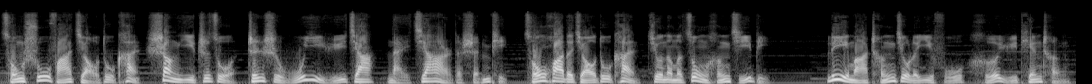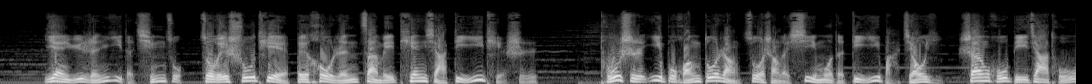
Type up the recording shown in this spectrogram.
从书法角度看，上意之作真是无异于家，乃家儿的神品。从画的角度看，就那么纵横几笔，立马成就了一幅合于天成、艳于人意的清作。作为书帖，被后人赞为天下第一帖时。图示亦不遑多让，坐上了细墨的第一把交椅。《珊瑚笔架图》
